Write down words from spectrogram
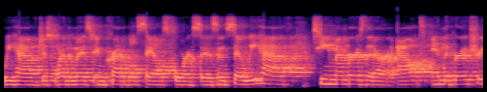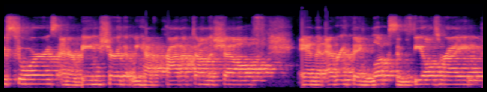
We have just one of the most incredible sales forces. And so, we have team members that are out in the grocery stores and are being sure that we have product on the shelf and that everything looks and feels right.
